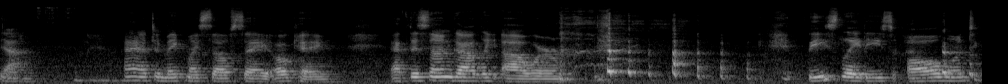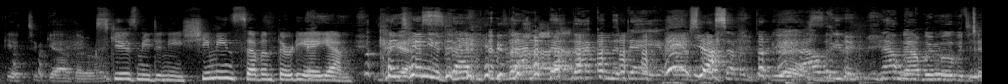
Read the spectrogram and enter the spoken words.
Yeah. I had to make myself say, okay, at this ungodly hour, these ladies all want to get together. excuse me, Denise. She means seven thirty a.m. Continue, Back, Denise. back, back in the day, it was Yeah. seven thirty. Yes. Now we now, Now we move it to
